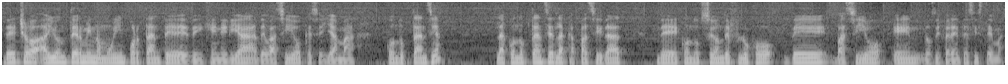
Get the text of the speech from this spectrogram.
De hecho, hay un término muy importante de ingeniería de vacío que se llama conductancia. La conductancia es la capacidad de conducción de flujo de vacío en los diferentes sistemas.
